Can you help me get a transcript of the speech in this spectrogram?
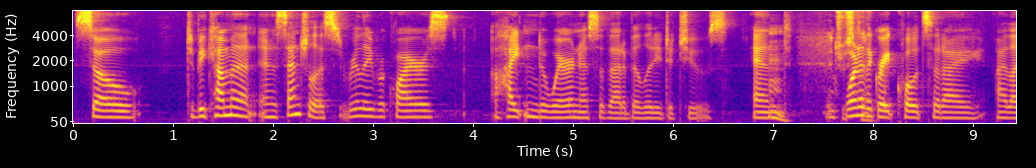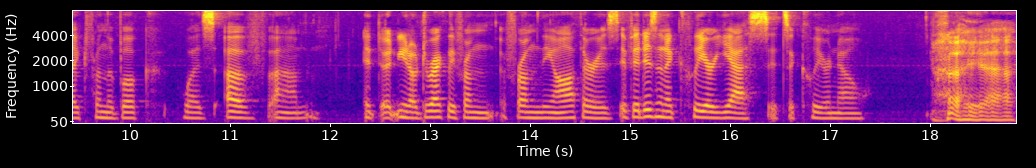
So, to become an, an essentialist really requires a heightened awareness of that ability to choose. And one of the great quotes that I, I liked from the book was of, um, it, uh, you know, directly from from the author is if it isn't a clear yes, it's a clear no. yeah.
